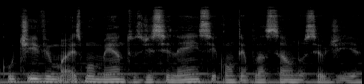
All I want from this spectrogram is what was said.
Cultive mais momentos de silêncio e contemplação no seu dia.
